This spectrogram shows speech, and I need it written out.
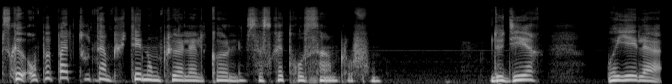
parce qu'on peut pas tout imputer non plus à l'alcool, ça serait trop simple au fond, de dire, voyez la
